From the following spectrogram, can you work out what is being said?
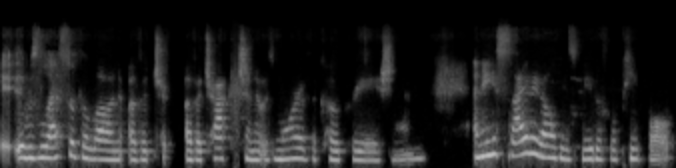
it, was less of the law of, of attraction; it was more of the co-creation. And he cited all these beautiful people,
